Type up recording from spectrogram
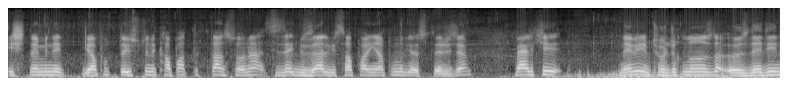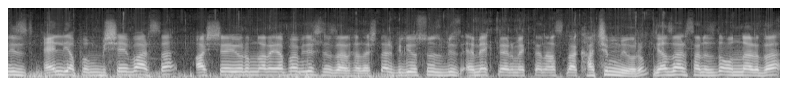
işlemini yapıp da üstünü kapattıktan sonra size güzel bir sapan yapımı göstereceğim. Belki ne bileyim çocukluğunuzda özlediğiniz el yapımı bir şey varsa aşağıya yorumlara yapabilirsiniz arkadaşlar. Biliyorsunuz biz emek vermekten asla kaçınmıyorum. Yazarsanız da onları da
